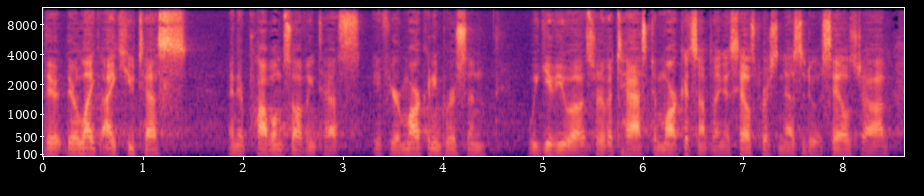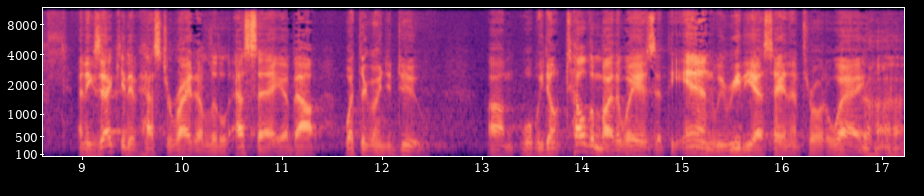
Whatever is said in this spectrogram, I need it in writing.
they're, they're like IQ tests, and they're problem-solving tests. If you're a marketing person, we give you a sort of a task to market something. A salesperson has to do a sales job an executive has to write a little essay about what they're going to do. Um, what we don't tell them, by the way, is at the end we read the essay and then throw it away, uh-huh.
